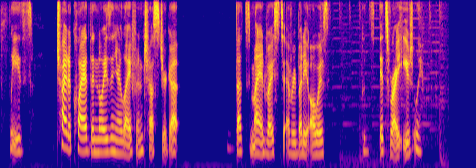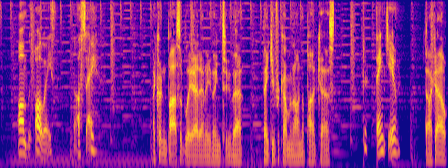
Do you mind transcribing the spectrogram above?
please try to quiet the noise in your life and trust your gut. That's my advice to everybody always. It's, it's right usually. Al- Always, I'll say. I couldn't possibly add anything to that. Thank you for coming on the podcast. Thank you. Doc out.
